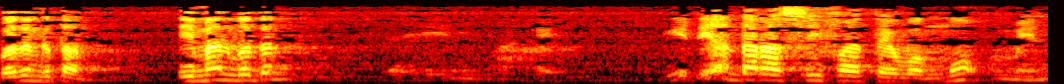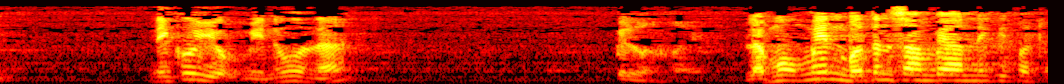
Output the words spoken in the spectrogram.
Boten keton. Iman boten? Ini antara sifat wong mukmin niku yu'minuna bil ghaib. Lah mukmin boten sampean niki padha.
